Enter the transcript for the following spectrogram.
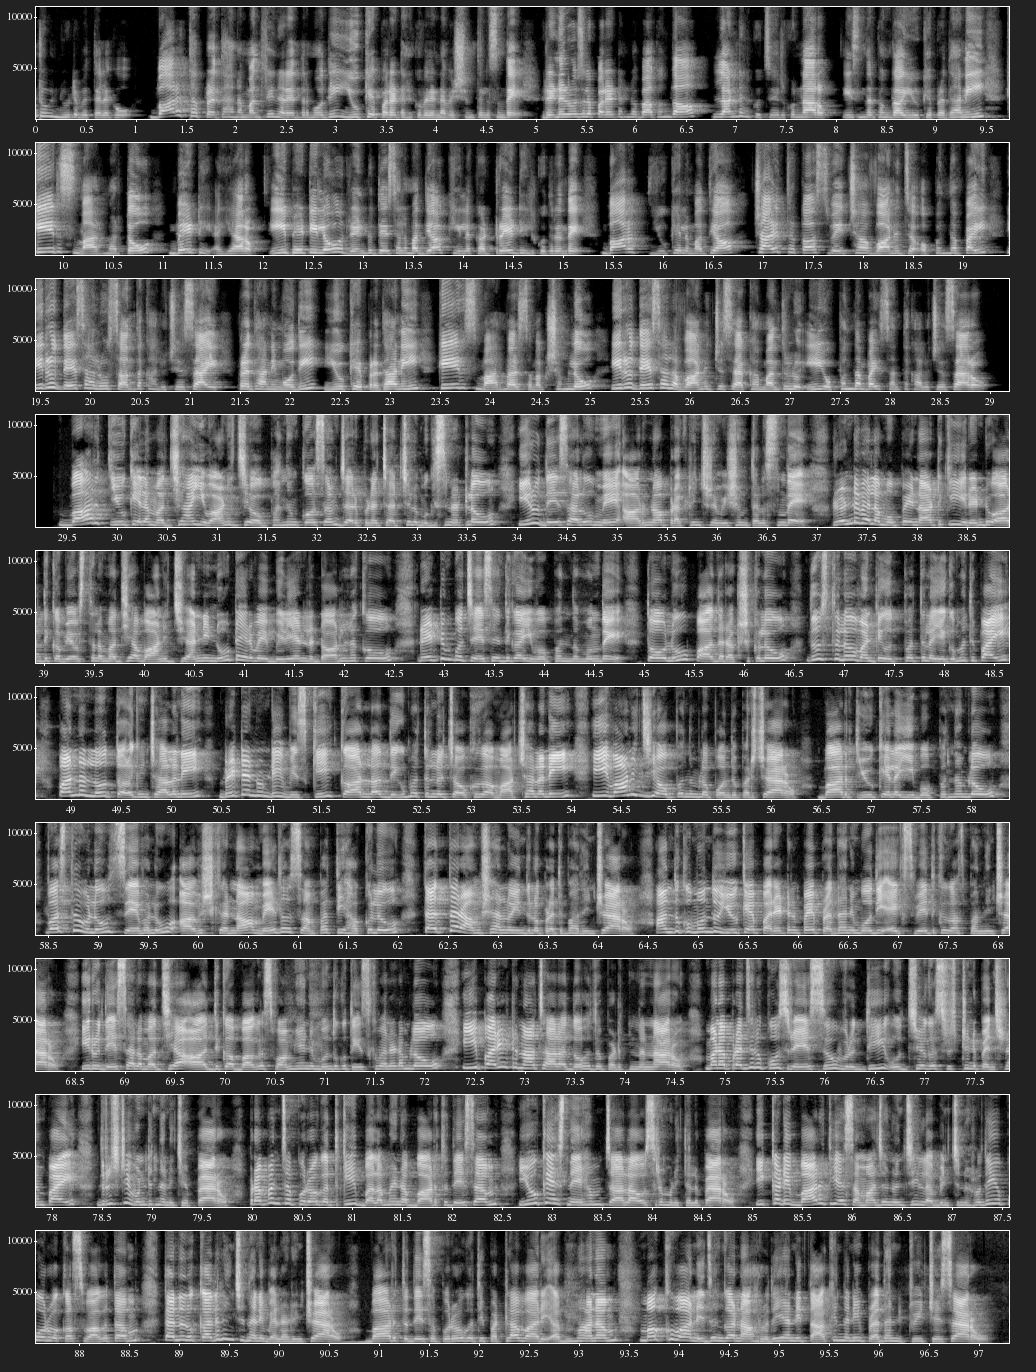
Welcome to Telugu భారత Pradhan Mantri Narendra Modi UK పర్యటనకు వెళ్ళిన విషయం తెలిసిందే. రెండు రోజుల పర్యటనలో భాగంగా లండన్కు చేరుకున్నారు. ఈ సందర్భంగా యూకే ప్రధాని కీర్ మార్మర్తో భేటీ అయ్యారు. ఈ భేటీలో రెండు దేశాల మధ్య కీలక ట్రేడ్ డీల్ కుదిరింది. భారత్ యూకేల మధ్య చారిత్రక స్వేచ్ఛ వాణిజ్య ఒప్పందంపై ఇరు దేశాలు సంతకాలు చేశాయి. ప్రధాని మోదీ యూకే ప్రధాని కీర్ స్మార్మర్ సమక్షంలో ఇరు దేశాల వాణిజ్య శాఖ మంత్రులు ఈ ఒప్పందంపై సంతకాలు చేశారు. భారత్ యూకేల మధ్య ఈ వాణిజ్య ఒప్పందం కోసం జరిపిన చర్చలు ముగిసినట్లు ఇరు దేశాలు మే ఆరున ప్రకటించిన విషయం తెలిసిందే రెండు వేల ముప్పై నాటికి ఈ రెండు ఆర్థిక వ్యవస్థల మధ్య వాణిజ్యాన్ని నూట ఇరవై బిలియన్ల డాలర్లకు రెట్టింపు చేసేదిగా ఈ ఒప్పందం ఉంది. తోలు పాదరక్షకులు దుస్తులు వంటి ఉత్పత్తుల ఎగుమతిపై పన్నులను తొలగించాలని బ్రిటన్ నుండి విస్కీ కార్ల దిగుమతులను చౌకగా మార్చాలని ఈ వాణిజ్య ఒప్పందంలో పొందుపరిచారు. భారత్ యూకేల ఈ ఒప్పందంలో వస్తువులు సేవలు ఆవిష్కరణ మేధో సంపత్తి హక్కులు తదితర అంశాలను ఇందులో ప్రతిపాదించారు. అందుకు ముందు యూకే పర్యటనపై ప్రధాని మోదీ ఎక్స్ వేదికగా స్పందించారు. ఇరు దేశాల మధ్య ఆర్థిక భాగస్వామ్యాన్ని ముందుకు తీసుకువెళ్ళడంలో ఈ పర్యటన చాలా దోహదపడుతుందన్నారు. మన ప్రజలకు శ్రేయస్సు వృద్ధి ఉద్యోగ సృష్టిని పెంచడంపై దృష్టి ఉంటుందని చెప్పారు. ప్రపంచ పురోగతికి బలమైన భారతదేశం యూకే స్నేహం చాలా అవసరమని తెలిపారు. ఇక్కడి భారతీయ సమాజం నుంచి లభించిన హృదయపూర్వక స్వాగతం తనను కదిలించిందని వెల్లడించారు. భారతదేశ పురోగతి పట్ల వారి అభిమానం మక్కువ. నిజంగా నా హృదయాన్ని తాకిందని ప్రధాని ట్వీట్ చేశారు.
